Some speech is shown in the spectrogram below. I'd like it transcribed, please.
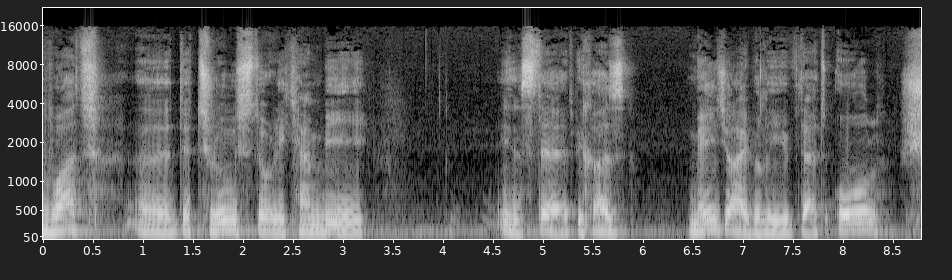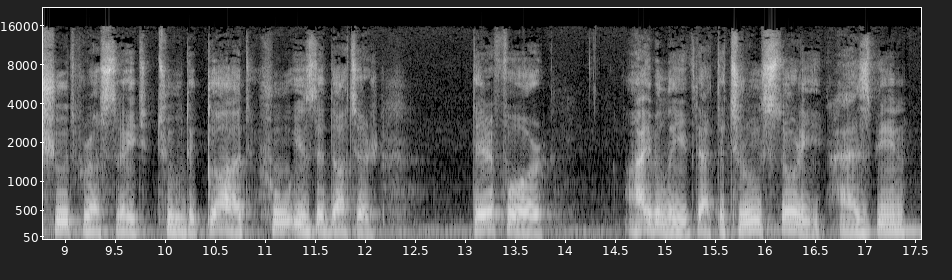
What uh, the true story can be instead, because Magi believe that all should prostrate to the God who is the daughter. Therefore, I believe that the true story has been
